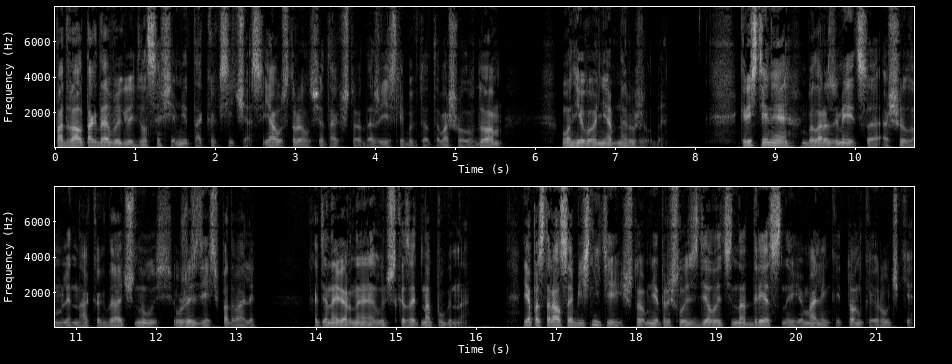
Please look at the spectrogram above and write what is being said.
Подвал тогда выглядел совсем не так, как сейчас. Я устроил все так, что даже если бы кто-то вошел в дом, он его не обнаружил бы. Кристина была, разумеется, ошеломлена, когда очнулась, уже здесь, в подвале. Хотя, наверное, лучше сказать, напугана. Я постарался объяснить ей, что мне пришлось сделать надрез на ее маленькой тонкой ручке,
